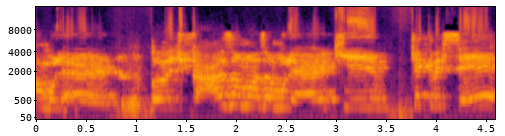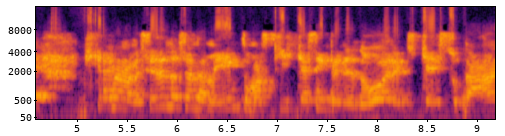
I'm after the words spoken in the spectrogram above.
a mulher dona de casa, mas a mulher que quer crescer, que quer permanecer no assentamento, mas que quer ser empreendedora, que quer estudar.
